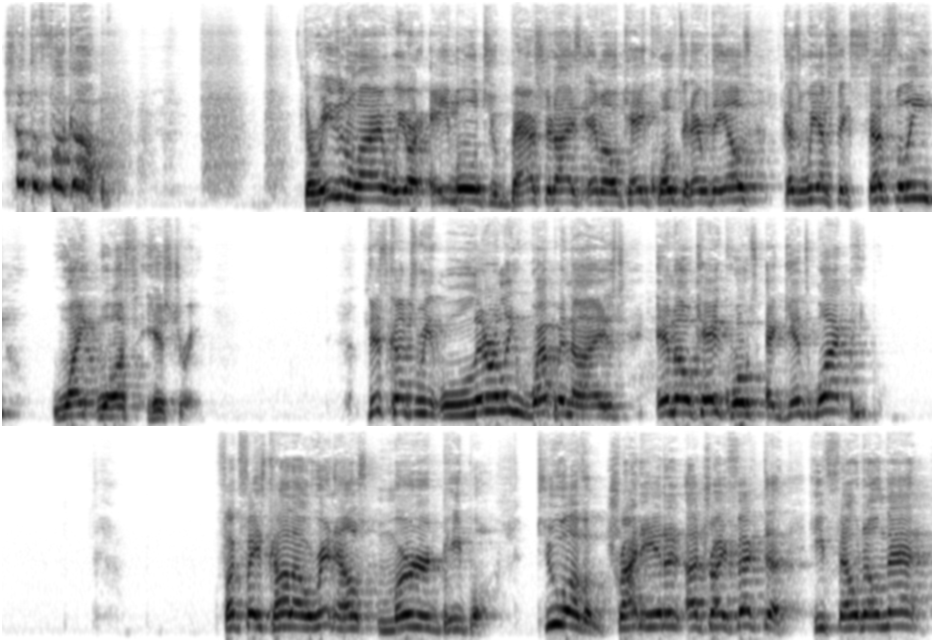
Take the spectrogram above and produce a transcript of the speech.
Shut the fuck up. The reason why we are able to bastardize MLK quotes and everything else, because we have successfully whitewashed history. This country literally weaponized MLK quotes against black people. Fuckface Kyle Rittenhouse murdered people. Two of them tried to hit a, a trifecta. He failed on that.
